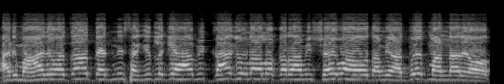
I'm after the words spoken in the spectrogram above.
आणि महादेवाचा त्यांनी सांगितलं की हा आम्ही का घेऊन आलो? कारण आम्ही शैव आहोत आम्ही अद्वैत मानणारे आहोत.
